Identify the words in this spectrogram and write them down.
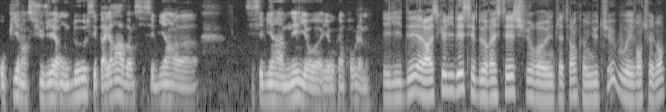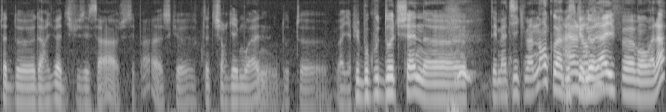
au pire un sujet en deux. C'est pas grave hein, si c'est bien. Euh, si c'est bien amené, il n'y a, y a aucun problème. Et l'idée, alors est-ce que l'idée c'est de rester sur euh, une plateforme comme YouTube ou éventuellement peut-être d'arriver à diffuser ça, je sais pas, est-ce que peut-être sur Game One ou d'autres. euh, bah, Il n'y a plus beaucoup d'autres chaînes euh, thématiques maintenant quoi, Ah, parce que No. Life, euh, bon voilà.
